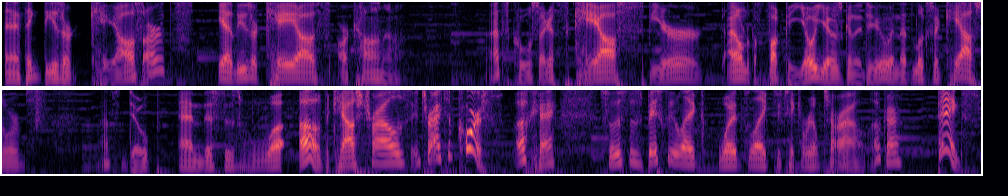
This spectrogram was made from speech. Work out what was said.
And I think these are chaos arts? Yeah, these are chaos arcana. That's cool. So I guess chaos spear. I don't know what the fuck a yo-yo is going to do, and that looks like chaos orbs. That's dope. And this is what... Oh, the Chaos Trials interactive course. Okay. So this is basically like what it's like to take a real trial. Okay. Thanks,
